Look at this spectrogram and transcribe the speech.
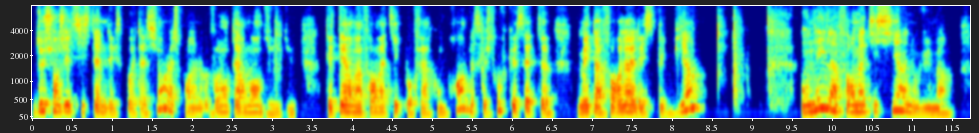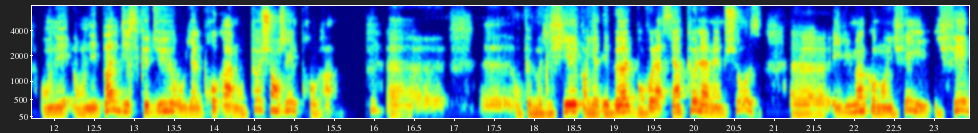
de changer de système d'exploitation. Là, je prends volontairement du, des termes informatiques pour faire comprendre, parce que je trouve que cette métaphore-là, elle explique bien. On est l'informaticien, nous, l'humain. On n'est on n'est pas le disque dur où il y a le programme. On peut changer le programme. Mmh. Euh, euh, on peut modifier quand il y a des bugs. Bon voilà, c'est un peu la même chose. Euh, et l'humain, comment il fait? Il, fait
